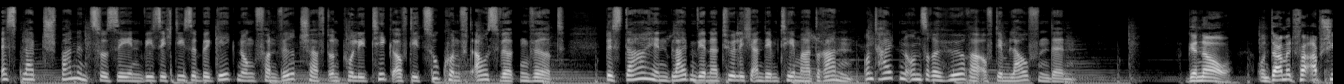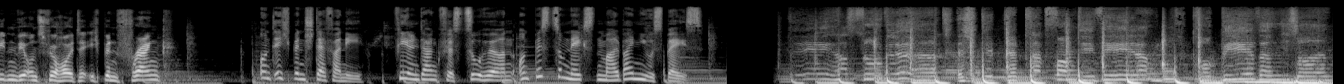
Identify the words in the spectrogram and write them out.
Es bleibt spannend zu sehen, wie sich diese Begegnung von Wirtschaft und Politik auf die Zukunft auswirken wird. Bis dahin bleiben wir natürlich an dem Thema dran und halten unsere Hörer auf dem Laufenden. Genau. Und damit verabschieden wir uns für heute. Ich bin Frank. Und ich bin Stefanie. Vielen Dank fürs Zuhören und bis zum nächsten Mal bei Newspace. Wie hast du gehört? Es gibt eine Plattform, die wir probieren sollen.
